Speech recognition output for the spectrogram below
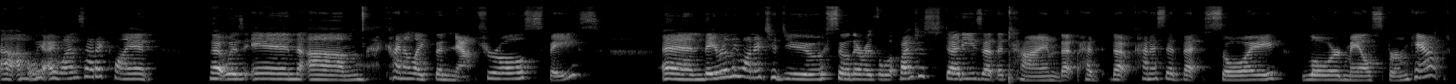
uh, I once had a client that was in um, kind of like the natural space. And they really wanted to do so. There was a bunch of studies at the time that had that kind of said that soy lowered male sperm count,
